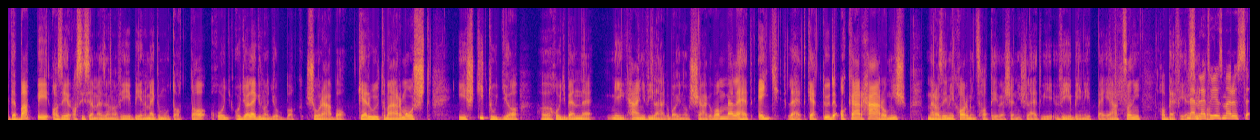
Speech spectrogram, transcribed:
De Bappé azért azt hiszem ezen a VB-n megmutatta, hogy, hogy a legnagyobbak sorába került már most, és ki tudja, hogy benne még hány világbajnokság van, mert lehet egy, lehet kettő, de akár három is, mert azért még 36 évesen is lehet VB-n éppen játszani, ha befér Nem lehet, a... hogy ez már össze,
